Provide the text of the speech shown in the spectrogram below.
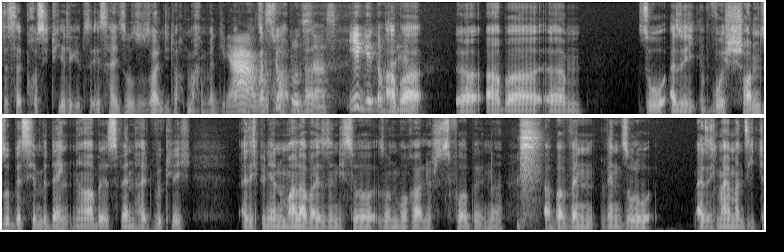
dass es Prostituierte gibt. Das ist halt so, so sollen die doch machen, wenn die ja, was juckt haben, uns ne? das? Ihr geht doch dahin. Aber, ja, aber, ähm, so, also ich, wo ich schon so ein bisschen Bedenken habe, ist, wenn halt wirklich, also ich bin ja normalerweise nicht so, so ein moralisches Vorbild, ne? Aber wenn, wenn so, also ich meine, man sieht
